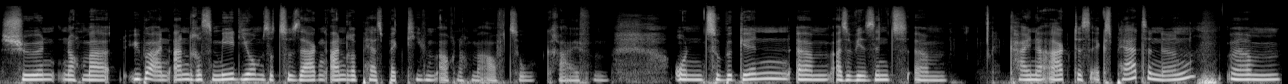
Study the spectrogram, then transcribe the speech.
schön, nochmal über ein anderes Medium sozusagen andere Perspektiven auch nochmal aufzugreifen. Und zu Beginn, ähm, also wir sind ähm, keine Arktis-Expertinnen, ähm,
